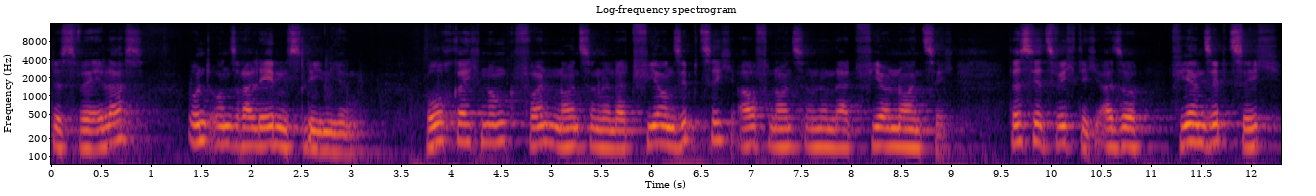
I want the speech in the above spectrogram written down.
des Wählers und unserer Lebenslinien. Hochrechnung von 1974 auf 1994. Das ist jetzt wichtig. Also 74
